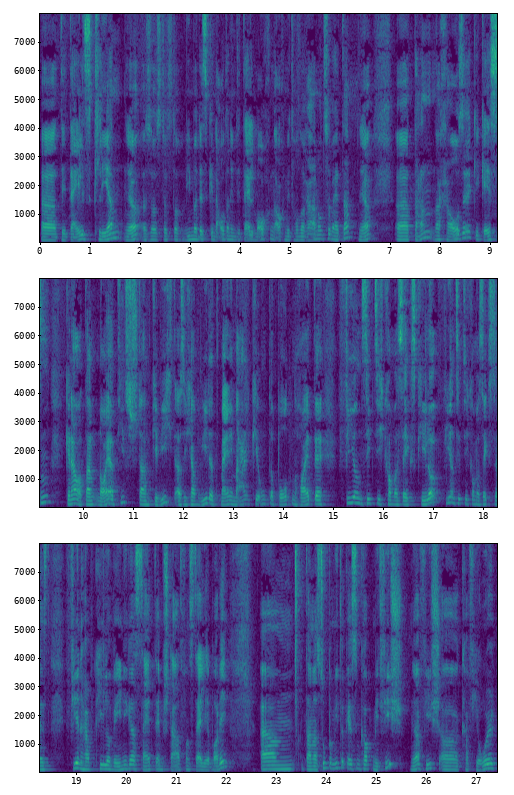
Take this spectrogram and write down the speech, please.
äh, Details klären, ja, also wie wir das genau dann im Detail machen, auch mit Honoraren und so weiter, ja. Äh, dann nach Hause gegessen, genau, dann neuer Tiefstandgewicht, also ich habe wieder meine Marke unterboten, heute 74,6 Kilo, 74,6, das heißt 4,5 Kilo weniger seit dem Start von Style Your Body. Ähm, dann ein super Mittagessen gehabt mit Fisch, ja, Fisch, äh, Kaffeeol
